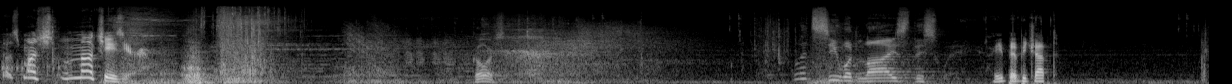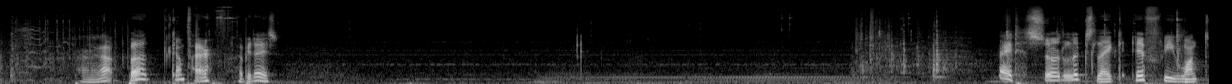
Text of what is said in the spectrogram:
That's much, much easier. Of course. Let's see what lies this way. Are you baby trapped? Burn it up, but campfire. Happy days. Right, so it looks like if we want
